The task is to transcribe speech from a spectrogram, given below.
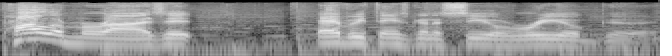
polymerize it, everything's gonna seal real good.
